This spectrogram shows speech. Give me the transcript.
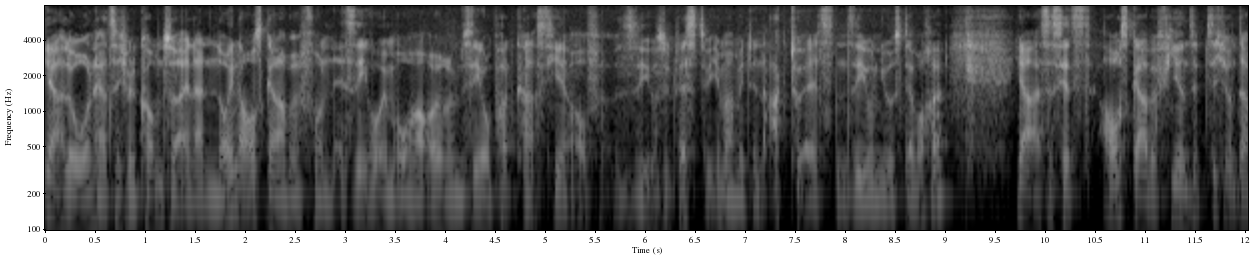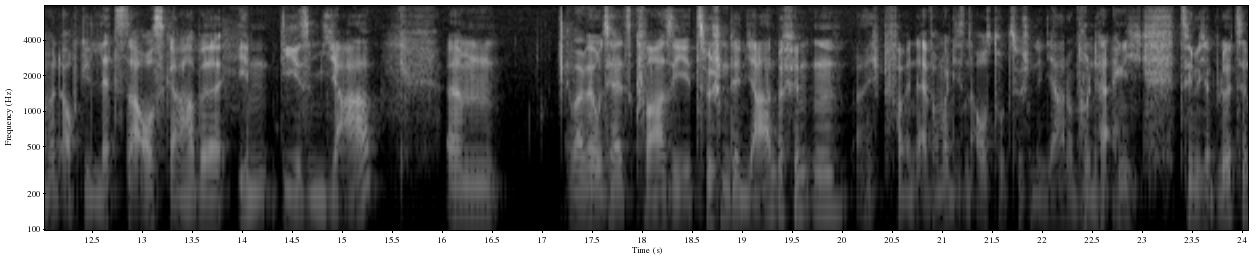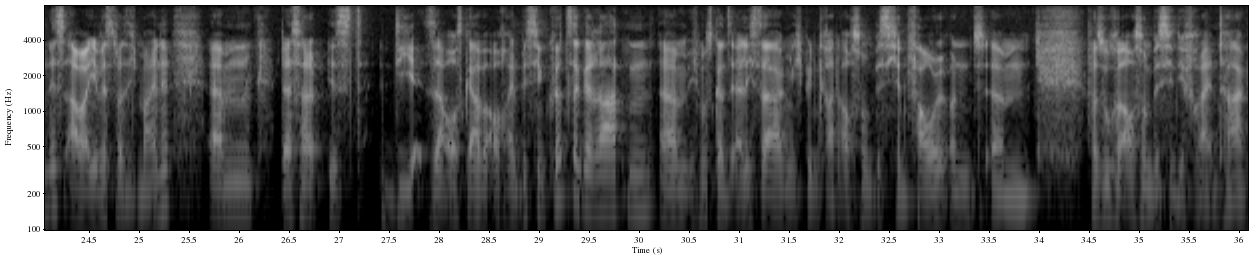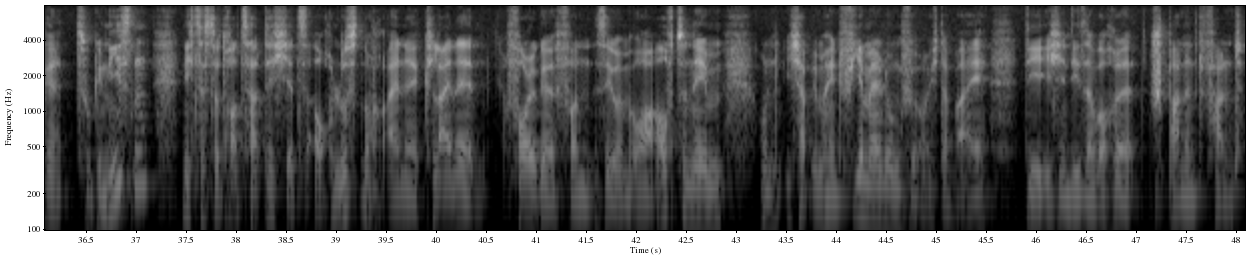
Ja, hallo und herzlich willkommen zu einer neuen Ausgabe von SEO im Ohr, eurem SEO-Podcast hier auf SEO Südwest, wie immer mit den aktuellsten SEO-News der Woche. Ja, es ist jetzt Ausgabe 74 und damit auch die letzte Ausgabe in diesem Jahr. Ähm, weil wir uns ja jetzt quasi zwischen den Jahren befinden. Ich verwende einfach mal diesen Ausdruck zwischen den Jahren, obwohl der eigentlich ziemlicher Blödsinn ist, aber ihr wisst, was ich meine. Ähm, deshalb ist diese Ausgabe auch ein bisschen kürzer geraten. Ähm, ich muss ganz ehrlich sagen, ich bin gerade auch so ein bisschen faul und ähm, versuche auch so ein bisschen die freien Tage zu genießen. Nichtsdestotrotz hatte ich jetzt auch Lust, noch eine kleine Folge von SEO im Ohr aufzunehmen und ich habe immerhin vier Meldungen für euch dabei, die ich in dieser Woche spannend fand.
